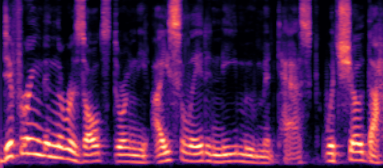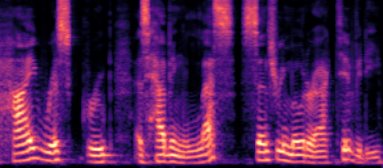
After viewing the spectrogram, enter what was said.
Differing than the results during the isolated knee movement task, which showed the high risk group as having less sensory motor activity,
